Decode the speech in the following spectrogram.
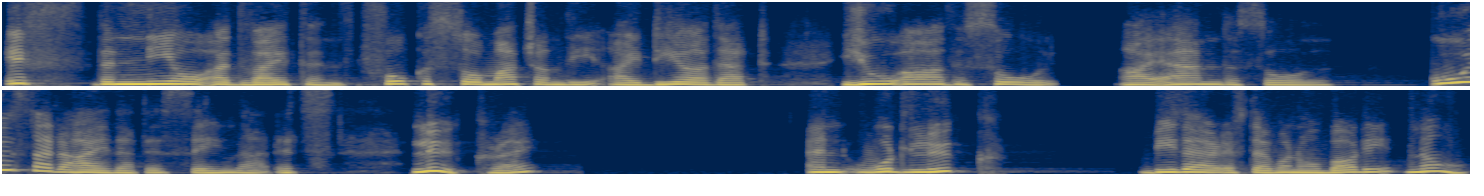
If the Neo-Advaitins focus so much on the idea that you are the soul, I am the soul. Who is that I that is saying that? It's Luke, right? And would Luke be there if there were no body? No.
